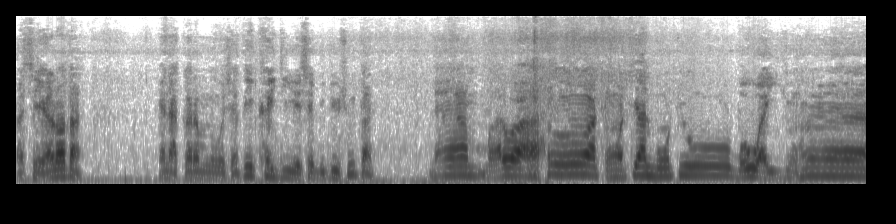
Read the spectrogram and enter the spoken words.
હશે હેડો તાણ. એના કરમનું હશે. તી ખાઈ જઈએ છે બીજું શું તાણ? ને મારો આ ટોટિયા મોટિયું બહુ આવી ગયું, હે.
